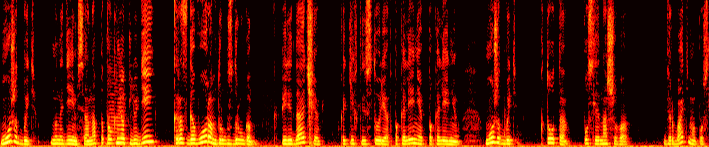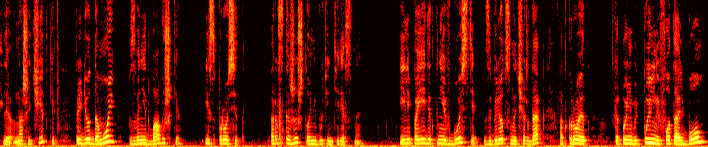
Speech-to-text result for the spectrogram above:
может быть, мы надеемся, она подтолкнет людей к разговорам друг с другом, к передаче каких-то историй от поколения к поколению. Может быть, кто-то после нашего вербатима после нашей читки придет домой, позвонит бабушке и спросит, расскажи что-нибудь интересное. Или поедет к ней в гости, заберется на чердак, откроет какой-нибудь пыльный фотоальбом,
